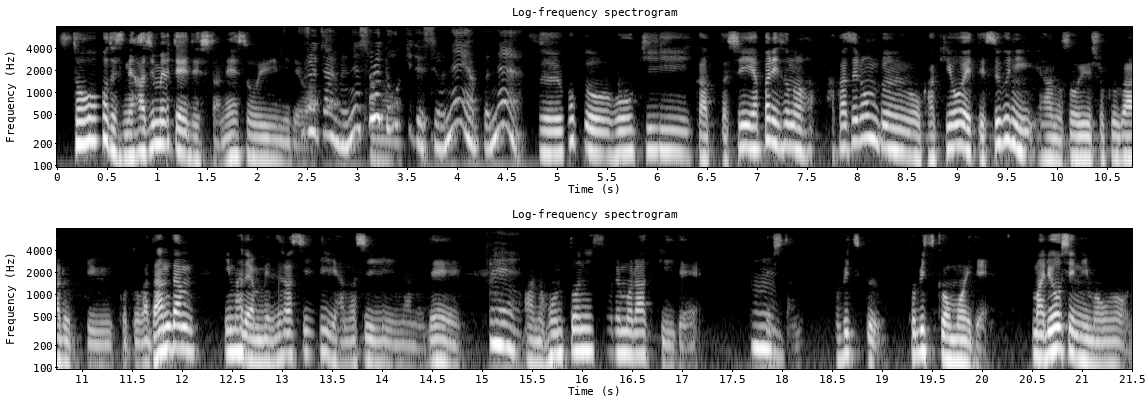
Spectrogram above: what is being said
そうですね。初めてでしたね。そういう意味ではフル。タイムでね。それって大きいですよね、やっぱね。すごく大きかったし、やっぱりその博士論文を書き終えてすぐにあのそういう職があるっていうことがだんだん今では珍しい話なので、ええ。あの本当にそれもラッキーでうんでしたね。飛びつく、飛びつく思いで、まあ両親にも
